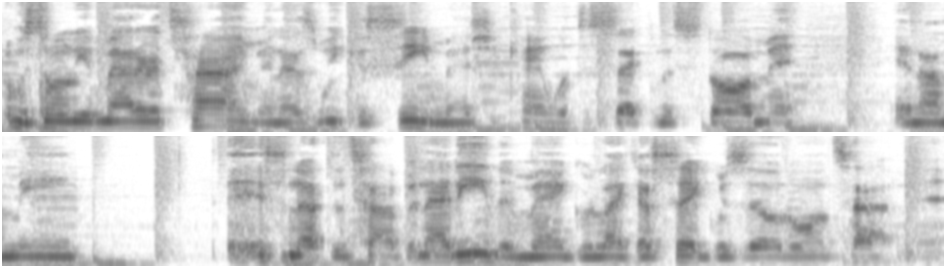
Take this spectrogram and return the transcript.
it was only a matter of time. And as we can see, man, she came with the second installment. And I mean, it's nothing topping that either, man. Like I said, Griselda on top, man.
